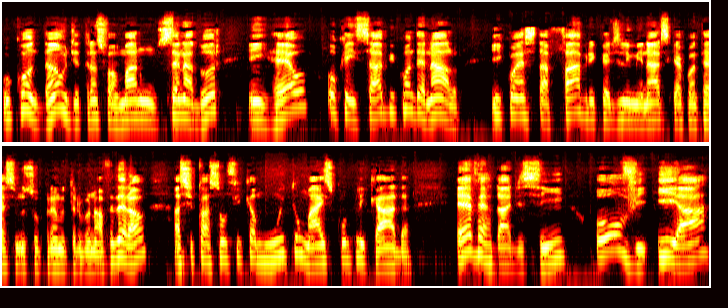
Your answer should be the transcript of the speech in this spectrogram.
o condão de transformar um senador em réu ou, quem sabe, condená-lo? E com esta fábrica de liminares que acontece no Supremo Tribunal Federal, a situação fica muito mais complicada. É verdade, sim, houve e há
